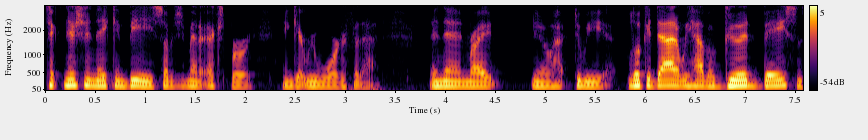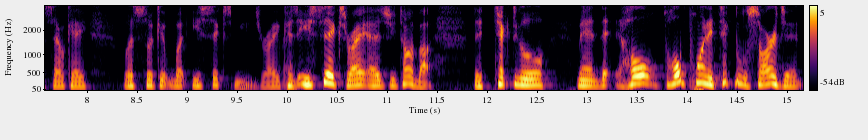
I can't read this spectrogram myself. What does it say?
technician they can be subject matter expert and get rewarded for that and then right you know do we look at that and we have a good base and say okay let's look at what e6 means right because right. e6 right as you talk about the technical man the whole whole point of technical sergeant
